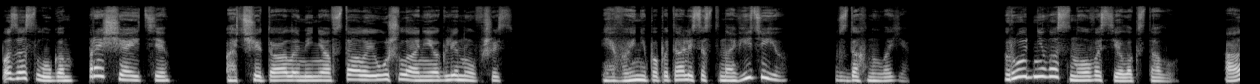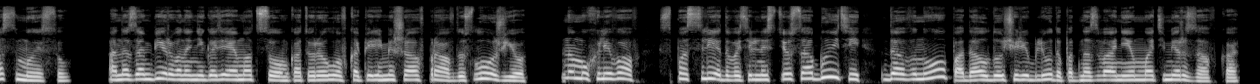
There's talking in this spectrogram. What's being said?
по заслугам. Прощайте». Отчитала меня, встала и ушла, не оглянувшись. «И вы не попытались остановить ее?» вздохнула я. Руднева снова села к столу. А смысл? Она зомбирована негодяем отцом, который, ловко перемешав правду с ложью, намухлевав с последовательностью событий, давно подал дочери блюдо под названием «Мать-мерзавка».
